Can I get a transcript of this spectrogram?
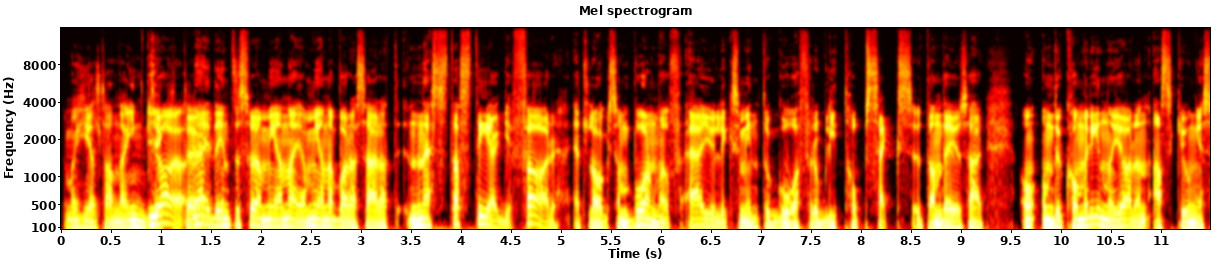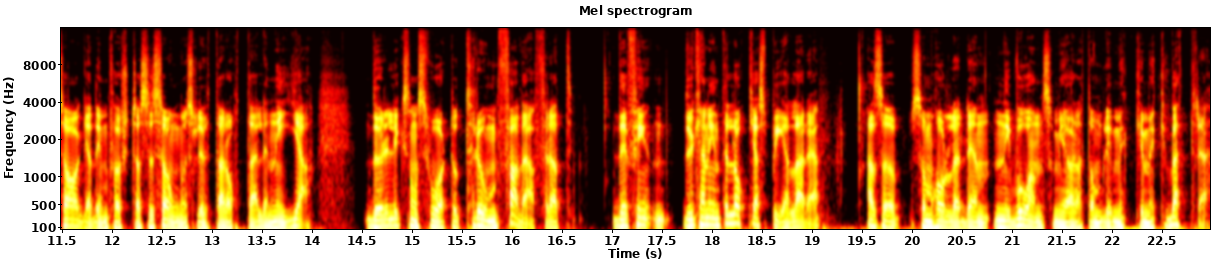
de har ju helt andra intäkter. Ja, nej, det är inte så jag menar. Jag menar bara så här att nästa steg för ett lag som Bournemouth är ju liksom inte att gå för att bli topp 6, utan det är ju så här, om, om du kommer in och gör en Askungesaga din första säsong och slutar åtta eller nia, då är det liksom svårt att trumfa det, för att du kan inte locka spelare, alltså som håller den nivån som gör att de blir mycket, mycket bättre.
